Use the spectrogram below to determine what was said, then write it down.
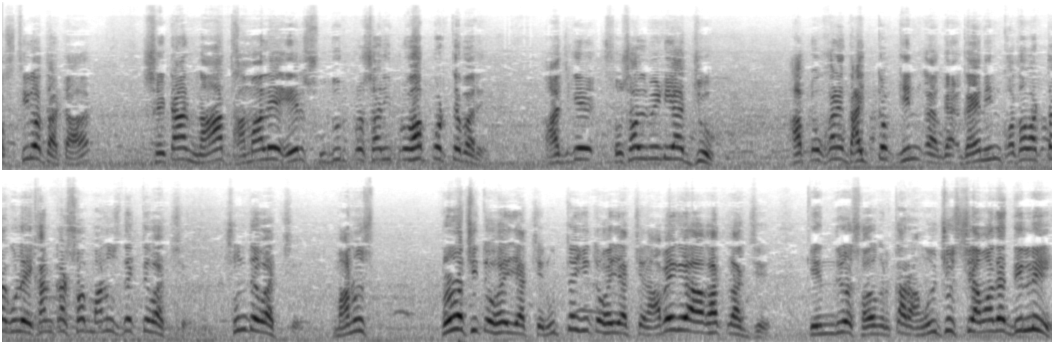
অস্থিরতাটা, সেটা না থামালে এর সুদূর প্রসারী প্রভাব পড়তে পারে। আজকে সোশ্যাল মিডিয়ার যুগ, আপনি ওখানে দায়িত্বহীন জ্ঞানহীন কথাবার্তাগুলো এখানকার সব মানুষ দেখতে পাচ্ছে, শুনতে পাচ্ছে। মানুষ প্ররোচিত হয়ে যাচ্ছেন, উত্তেজিত হয়ে যাচ্ছেন, আবেগে আঘাত লাগছে। কেন্দ্রীয় সরকার। আঙুল চুষছে আমাদের দিল্লি?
